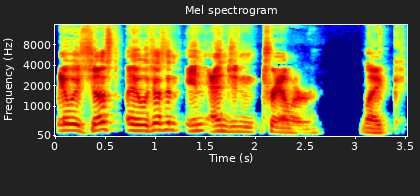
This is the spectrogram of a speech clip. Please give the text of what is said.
it was just it was just an in-engine trailer. Like,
